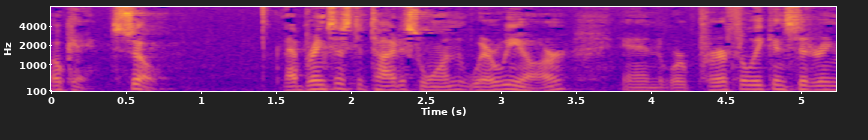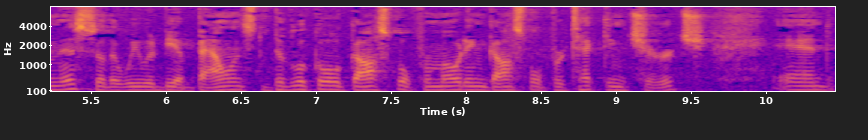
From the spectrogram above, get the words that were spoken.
Okay, so that brings us to Titus 1, where we are, and we're prayerfully considering this so that we would be a balanced, biblical, gospel promoting, gospel protecting church. And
